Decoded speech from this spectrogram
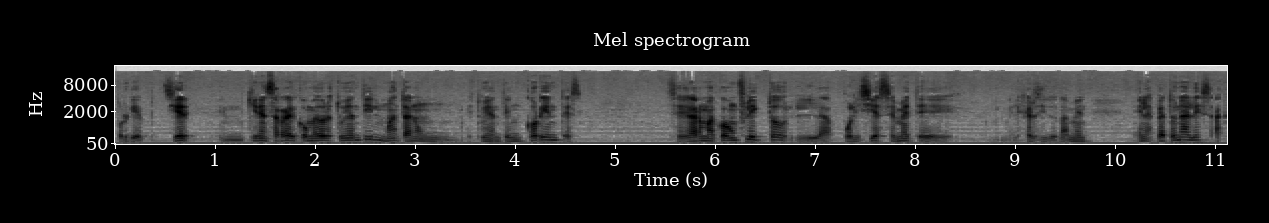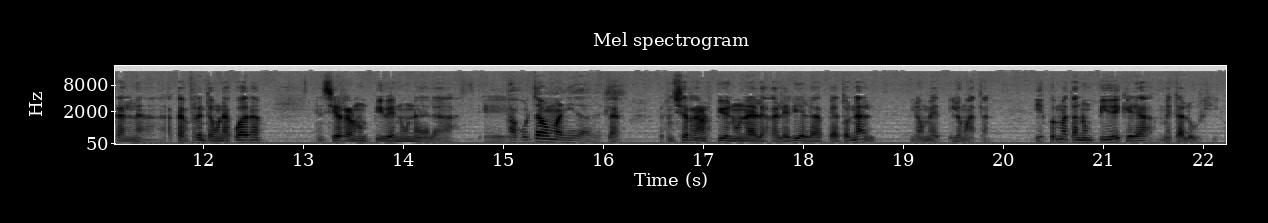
Porque si er, quieren cerrar el comedor estudiantil, matan a un estudiante en Corrientes, se arma conflicto, la policía se mete, el ejército también, en las peatonales, acá en la, acá enfrente a una cuadra, encierran a un pibe en una de las... Eh, Facultad de Humanidades. Claro, pero encierran a los pibes en una de las galerías de la peatonal y lo, y lo matan. Y después matan a un pibe que era metalúrgico.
